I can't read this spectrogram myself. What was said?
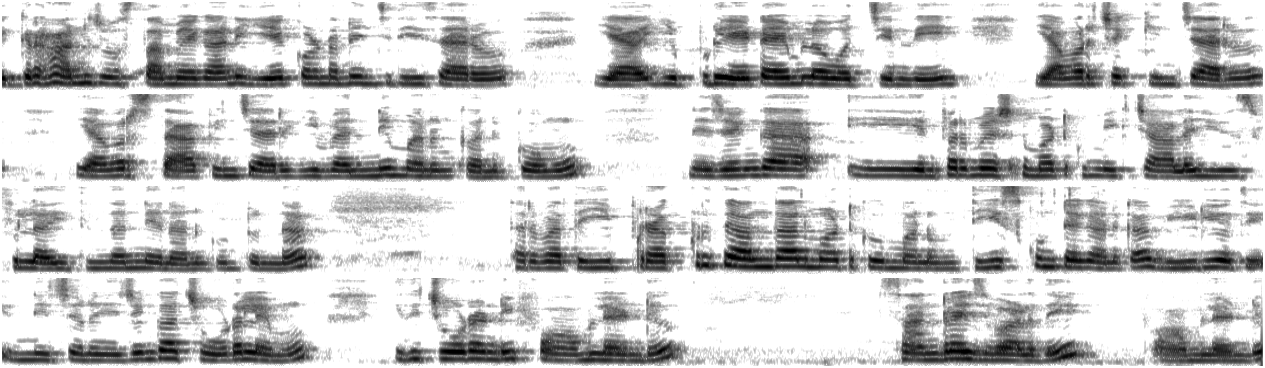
విగ్రహాన్ని చూస్తామే కానీ ఏ కొండ నుంచి తీశారు? ఎప్పుడు ఏ టైంలో వచ్చింది? ఎవరు చెక్కించారు? ఎవరు స్థాపించారు? ఇవన్నీ మనం కనుక్కోము. నిజంగా ఈ ఇన్ఫర్మేషన్ మటుకు మీకు చాలా యూస్ఫుల్ అవుతుందని నేను అనుకుంటున్నా. తర్వాత ఈ ప్రకృతి అందాల మటుకు మనం తీసుకుంటే కనుక వీడియో నిజ నిజంగా చూడలేము. ఇది చూడండి ఫామ్ ల్యాండ్ సన్ రైజ్ వాళ్ళది. ఫామ్ ల్యాండ్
